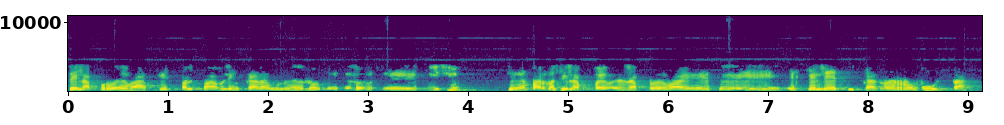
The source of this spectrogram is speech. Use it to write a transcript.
de la prueba que es palpable en cada uno de los, de los eh, juicios. Sin embargo, si la, la prueba es eh, esquelética, no es robusta,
